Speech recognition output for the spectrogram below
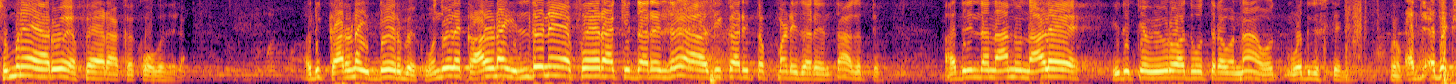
ಸುಮ್ಮನೆ ಯಾರು ಎಫ್ ಐ ಆರ್ ಹಾಕಕ್ಕೆ ಹೋಗೋದಿಲ್ಲ. ಅದಕ್ಕೆ ಕಾರಣ ಇದ್ದೇ ಇರಬೇಕು. ಒಂದು ವೇಳೆ ಕಾರಣ ಇಲ್ಲದೇನೆ ಎಫ್ ಐ ಆರ್ ಹಾಕಿದ್ದಾರೆ ಅಂದರೆ ಆ ಅಧಿಕಾರಿ ತಪ್ಪು ಮಾಡಿದ್ದಾರೆ ಅಂತ ಆಗುತ್ತೆ. ಅದರಿಂದ ನಾನು ನಾಳೆ ಇದಕ್ಕೆ ವಿವರವಾದ ಉತ್ತರವನ್ನು ಒದಗಿಸ್ತೇನೆ. ಅಧ್ಯಕ್ಷ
